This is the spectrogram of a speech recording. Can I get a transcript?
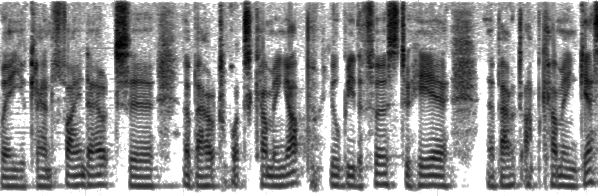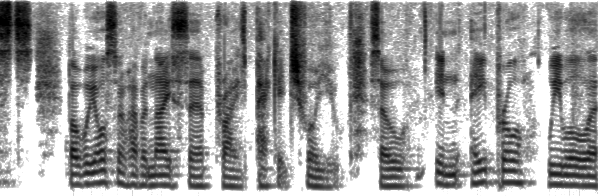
where you can find out uh, about what's coming up. You'll be the first to hear about upcoming guests, but we also have a nice uh, prize package for you. So in April, we will. Uh,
